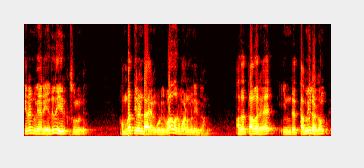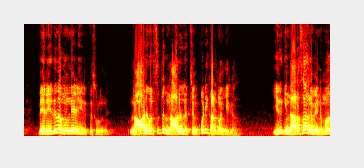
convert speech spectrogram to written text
திறன் வேறு எதில் இருக்குது சொல்லுங்கள் ஐம்பத்தி ரெண்டாயிரம் கோடி ரூபா வருமானம் பண்ணியிருக்காங்க. அதை தவிர இந்த தமிழகம் வேறு எதில் முன்னேறி இருக்குது சொல்லுங்கள் நாலு வருஷத்தில் நாலு லட்சம் கோடி கடன் வாங்கியிருக்காங்க. இதுக்கு இந்த அரசாங்கம் வேணுமா?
